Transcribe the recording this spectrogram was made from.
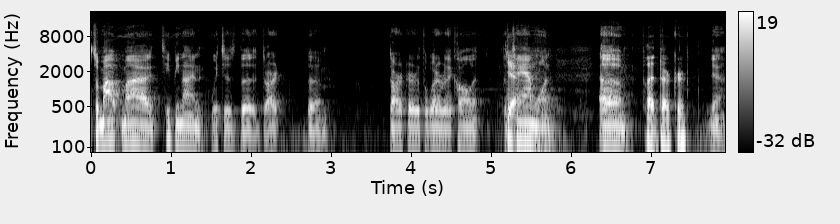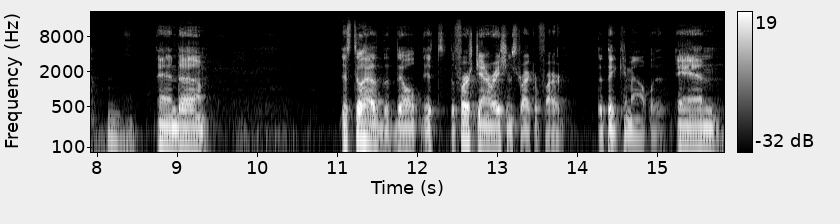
So my, my TP9, which is the dark, the dark earth or whatever they call it, the Yeah. tan one. Um, Flat darker. yeah. And um, it still has the, the old, it's the first generation striker fired that they came out with. And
